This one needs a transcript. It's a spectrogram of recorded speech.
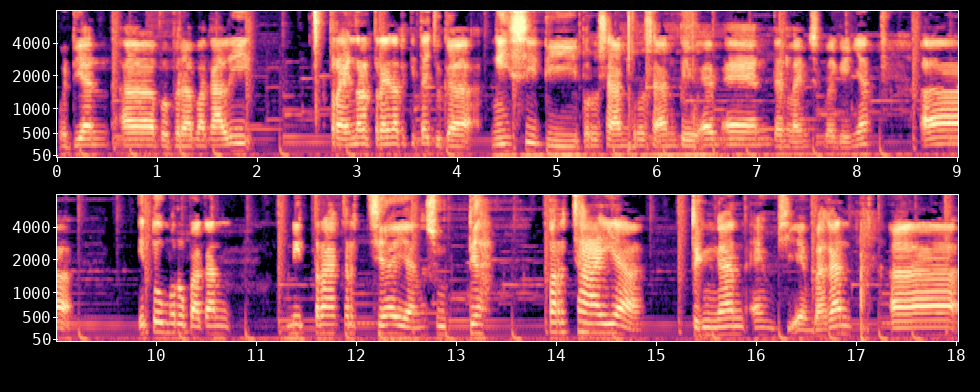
Kemudian uh, beberapa kali trainer-trainer kita juga ngisi di perusahaan-perusahaan BUMN dan lain sebagainya. Uh, itu merupakan mitra kerja yang sudah percaya dengan MGM bahkan uh,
